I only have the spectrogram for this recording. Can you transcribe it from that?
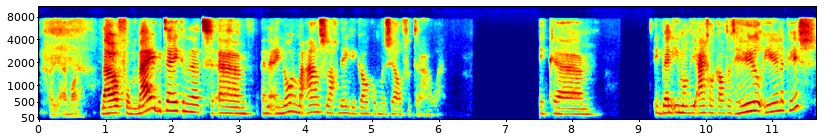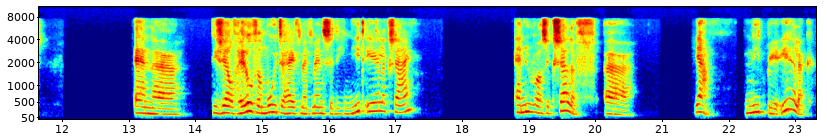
Ga jij maar. Nou, voor mij betekende het ehm, een enorme aanslag, denk ik, ook op mijn zelfvertrouwen. Ik, ehm, ik ben iemand die eigenlijk altijd heel eerlijk is. En eh, die zelf heel veel moeite heeft met mensen die niet eerlijk zijn. En nu was ik zelf, eh, ja, niet meer eerlijk.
